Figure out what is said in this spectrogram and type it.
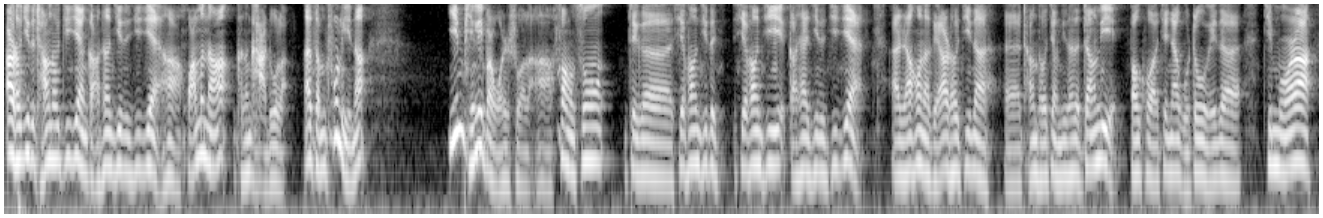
二头肌的长头肌腱、冈上肌的肌腱啊，滑膜囊可能卡住了，那怎么处理呢？音频里边我是说了啊，放松。这个斜方肌的斜方肌、冈下肌的肌腱啊，然后呢，给二头肌呢，呃，长头降低它的张力，包括肩胛骨周围的筋膜啊，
